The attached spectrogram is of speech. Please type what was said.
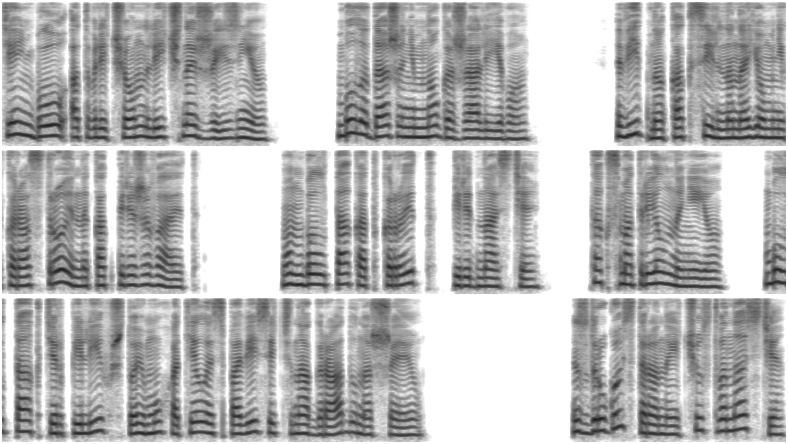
Тень был отвлечен личной жизнью. Было даже немного жаль его. Видно, как сильно наемник расстроен и как переживает. Он был так открыт перед Настей, так смотрел на нее, был так терпелив, что ему хотелось повесить награду на шею. С другой стороны, чувство Насти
